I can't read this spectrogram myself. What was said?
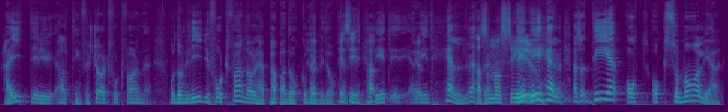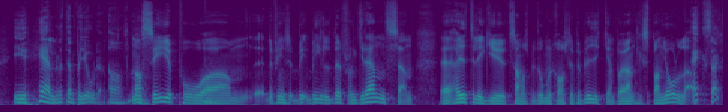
Haiti är ju allting förstört fortfarande. Och de lider ju fortfarande av det här Papa Doc och Baby Doc. Alltså, det, det, är ett, det är ett helvete. Alltså, man ser det, ju- det, är helvete. Alltså, det och, och Somalia är ju helveten på jorden. Ja, Man ser ju på, um, det finns bi- bilder från gränsen. Eh, Haiti ligger ju tillsammans med Dominikanska republiken på ön Hispaniola. Exakt.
